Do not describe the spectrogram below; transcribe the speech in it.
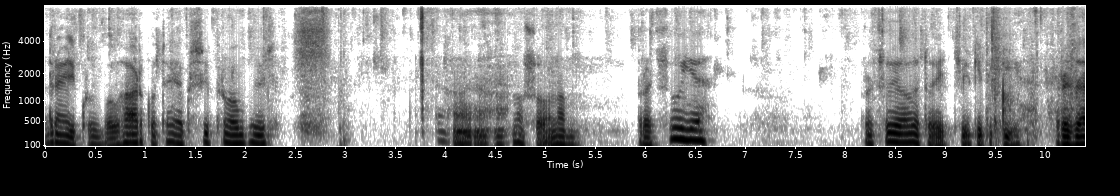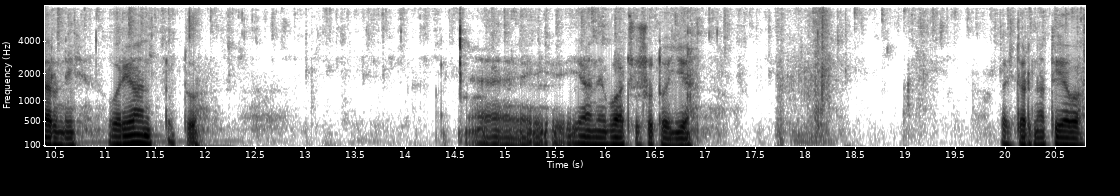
дрельку, і болгарку, так як всі пробують. Е, Ну що, вона працює. Працює, але то є тільки такий резервний варіант. Тобто е, я не бачу, що то є альтернатива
